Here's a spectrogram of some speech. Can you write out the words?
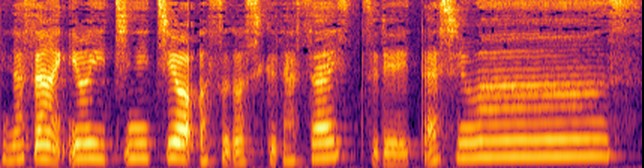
皆さん良い一日をお過ごしください。失礼いたします。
